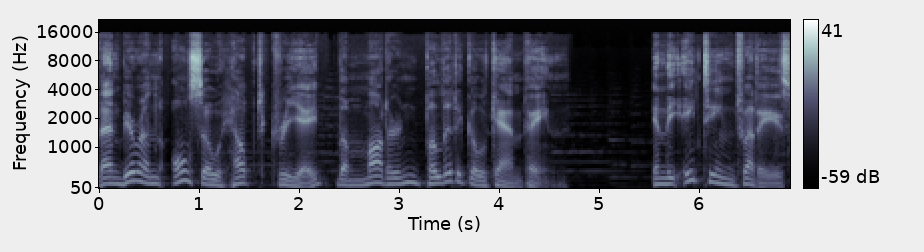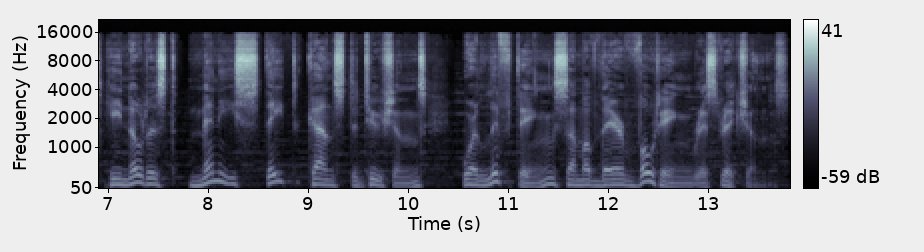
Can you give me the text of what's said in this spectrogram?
Van Buren also helped create the modern political campaign. In the 1820s, he noticed many state constitutions were lifting some of their voting restrictions.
